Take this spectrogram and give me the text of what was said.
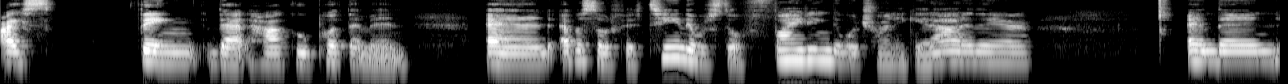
ice thing that Haku put them in. And episode 15, they were still fighting. They were trying to get out of there. And then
